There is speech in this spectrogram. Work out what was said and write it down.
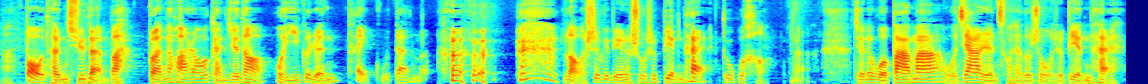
啊，抱团取暖吧！不然的话，让我感觉到我一个人太孤单了。老是被别人说是变态，多不好啊！就连我爸妈、我家人从小都说我是变态。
